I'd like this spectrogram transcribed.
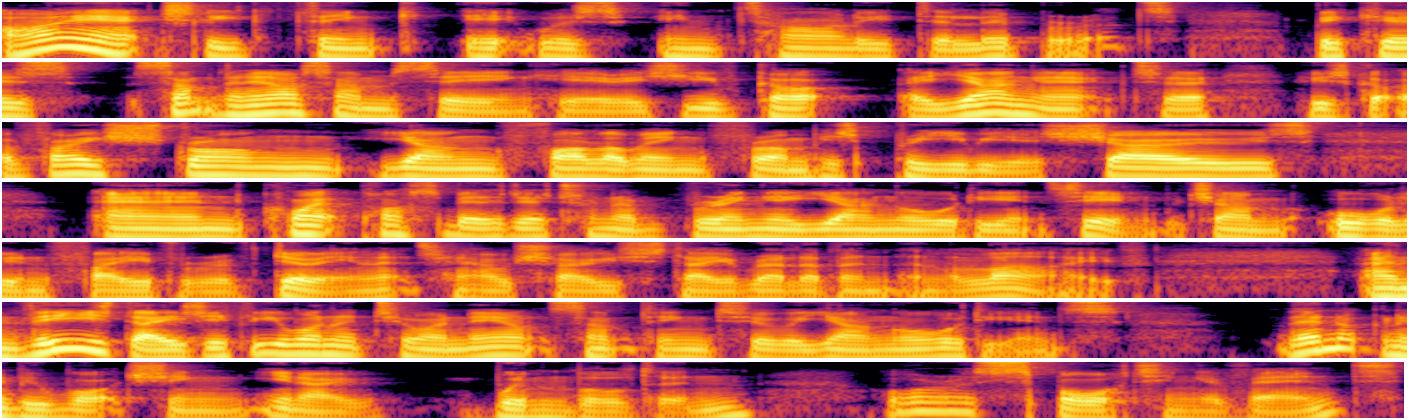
I actually think it was entirely deliberate because something else I'm seeing here is you've got a young actor who's got a very strong young following from his previous shows and quite possibly they're trying to bring a young audience in, which I'm all in favour of doing. That's how shows stay relevant and alive. And these days, if you wanted to announce something to a young audience, they're not going to be watching, you know, Wimbledon or a sporting event.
